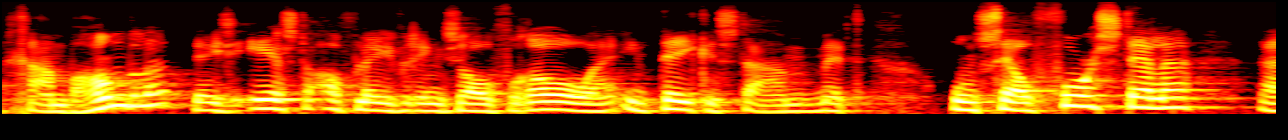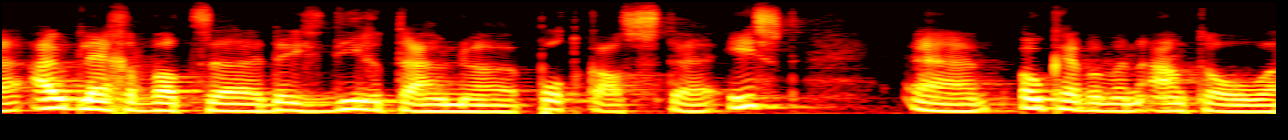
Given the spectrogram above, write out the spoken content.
gaan behandelen. Deze eerste aflevering zal vooral in teken staan met onszelf voorstellen. uitleggen wat deze dierentuin podcast is. Ook hebben we een aantal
